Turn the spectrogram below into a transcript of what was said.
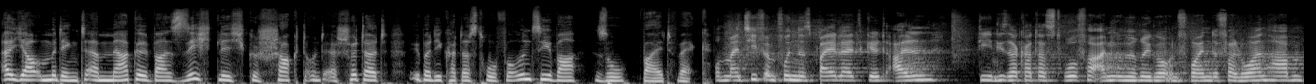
Äh, ja, unbedingt. Äh, Merkel war sichtlich geschockt und erschüttert über die Katastrophe und sie war so weit weg. Und mein tief empfundenes Beileid gilt allen, die in dieser Katastrophe Angehörige und Freunde verloren haben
